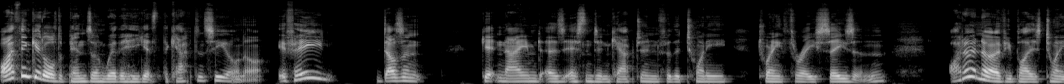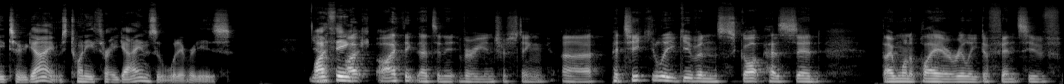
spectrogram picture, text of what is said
I think it all depends on whether he gets the captaincy or not. If he doesn't get named as Essendon captain for the 2023 season, I don't know if he plays 22 games, 23 games, or whatever it is. Yeah, I think I, I, think that's a very interesting, uh, particularly given Scott has said they want to play a really defensive,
